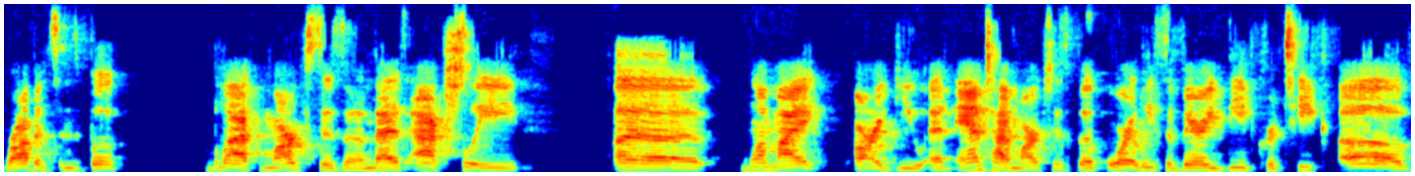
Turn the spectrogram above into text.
robinson's book black marxism that is actually uh one might argue an anti-marxist book or at least a very deep critique of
